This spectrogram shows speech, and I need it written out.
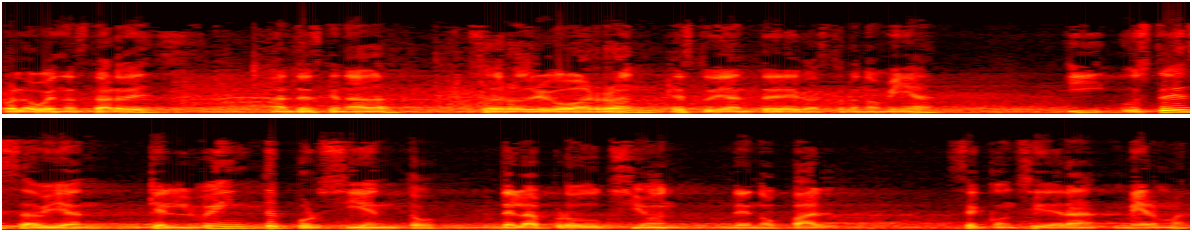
Hola, buenas tardes. Antes que nada, soy Rodrigo Barrón, estudiante de gastronomía. Y ustedes sabían que el 20% de la producción de nopal se considera merma.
